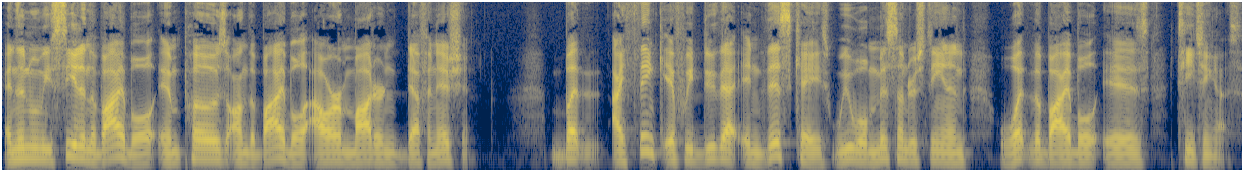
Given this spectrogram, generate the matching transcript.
and then when we see it in the Bible, impose on the Bible our modern definition. But I think if we do that in this case, we will misunderstand what the Bible is teaching us.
